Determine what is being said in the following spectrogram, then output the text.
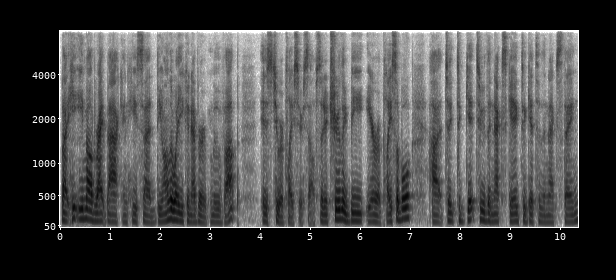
But he emailed right back and he said, the only way you can ever move up is to replace yourself. So to truly be irreplaceable, uh, to, to get to the next gig, to get to the next thing,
